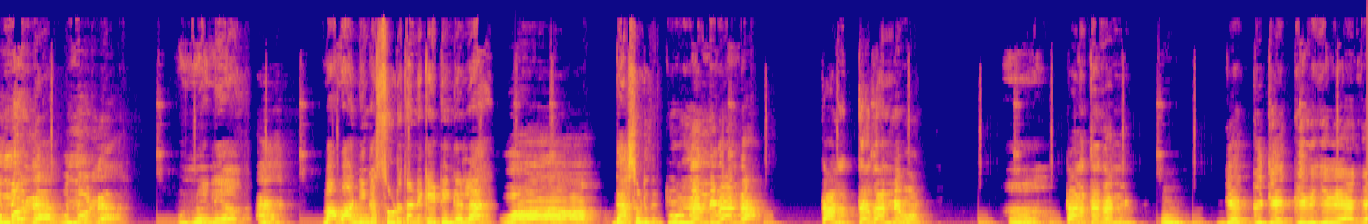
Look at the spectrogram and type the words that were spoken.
ஒன்றும் இல்லை ஒன்றும் இல்லை. ஒன்றும் இல்லையா? மாமா நீங்க சுடு தண்ணி கேட்டீங்கல்ல? தா சுடு தண்ணி. சுடு தண்ணி வேண்டாம். தனுத்த தண்ணி போதும். தனுத்த தண்ணி. ஜெக்கு ஜெக்கு இருக்கிறாங்க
